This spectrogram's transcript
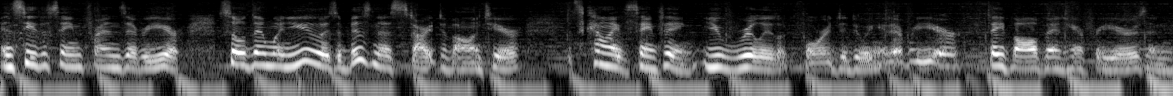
and see the same friends every year. So then when you as a business start to volunteer, it's kind of like the same thing. You really look forward to doing it every year. They've all been here for years and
